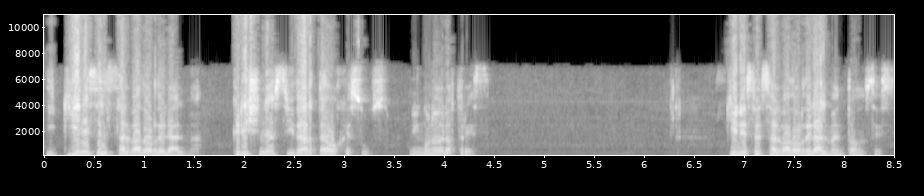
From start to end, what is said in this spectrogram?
¿Y quién es el salvador del alma? ¿Krishna, Siddhartha o Jesús? Ninguno de los tres. ¿Quién es el salvador del alma entonces?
